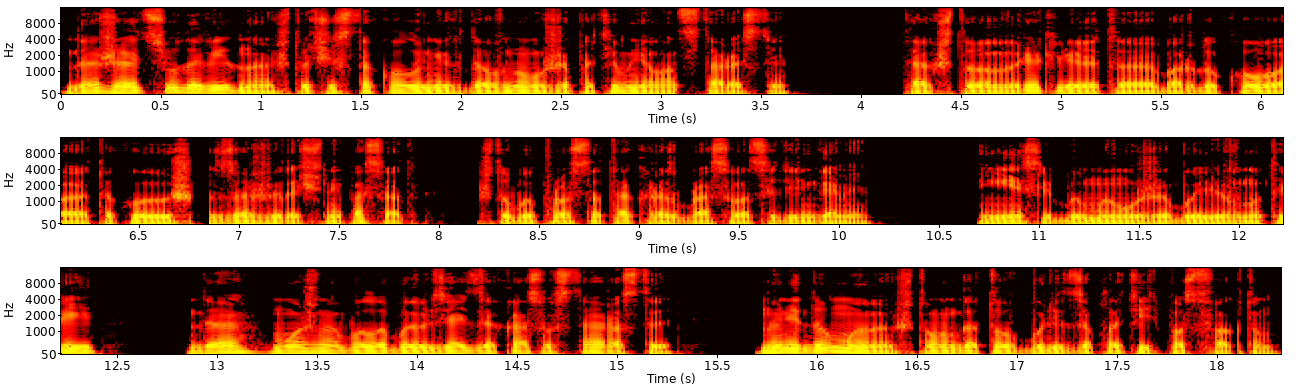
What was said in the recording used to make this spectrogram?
Даже отсюда видно, что чистокол у них давно уже потемнел от старости. Так что вряд ли это Бардукова такой уж зажиточный посад, чтобы просто так разбрасываться деньгами. Если бы мы уже были внутри, Да, можно было бы взять заказ у старосты, но не думаю, что он готов будет заплатить постфактум.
